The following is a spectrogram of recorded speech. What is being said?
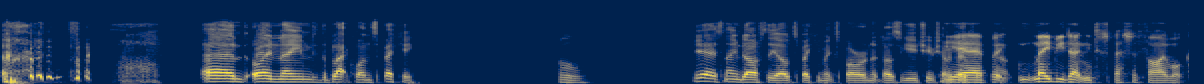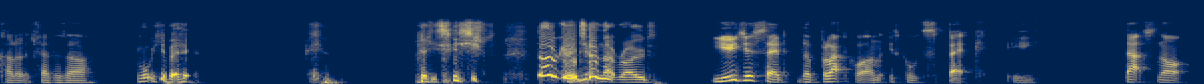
and I named the black one Specky. Oh. Yeah, it's named after the old Specky McSporran that does the YouTube channel. Yeah, check but out. maybe you don't need to specify what colour its feathers are. What you bet? Don't go down that road. You just said the black one is called Spec E. That's not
